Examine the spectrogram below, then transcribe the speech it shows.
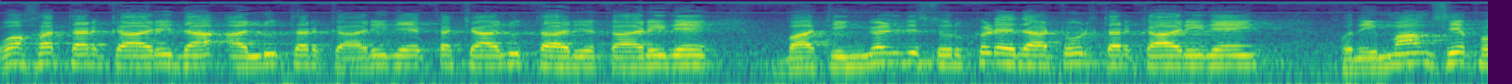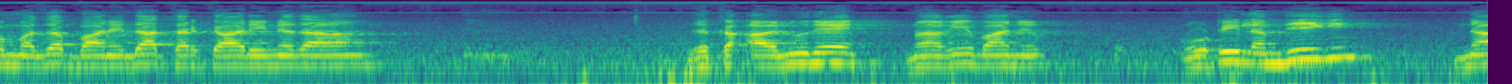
غوښه ترکاری ده الو ترکاری ده کچالو ترکاری ده باتینګل دی سور کړی دا ټول ترکاری ده خو د امام سه په مذهب باندې دا ترکاری نه ده ځکه الو ده نو هغه باندې روټی لمدیږي نه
